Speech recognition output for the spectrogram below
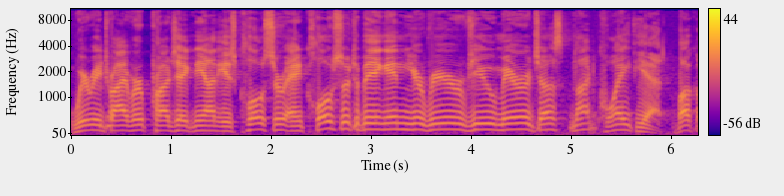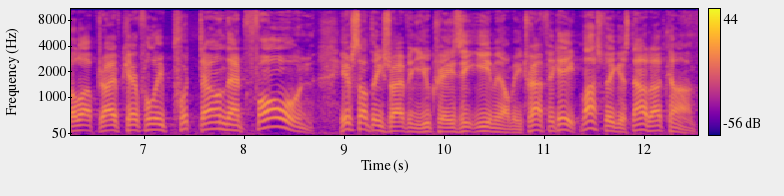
Weary driver, Project Neon is closer and closer to being in your rear view mirror, just not quite yet. Buckle up, drive carefully, put down that phone. If something's driving you crazy, email me traffic8 lasvegasnow.com.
